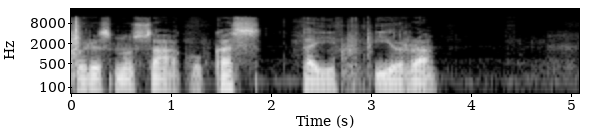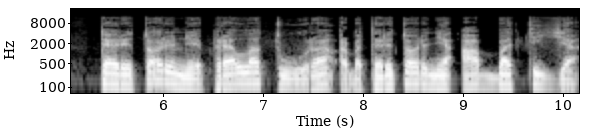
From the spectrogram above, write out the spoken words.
kuris nusako, kas tai yra. Teritorinė prelatūra arba teritorinė abatija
